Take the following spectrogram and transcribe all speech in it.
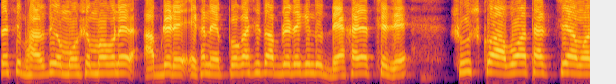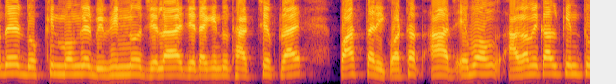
বাংলাদেশি ভারতীয় মৌসুম ভবনের আপডেটে এখানে প্রকাশিত আপডেটে কিন্তু দেখা যাচ্ছে যে, শুষ্ক আবহাওয়া থাকছে আমাদের দক্ষিণবঙ্গের বিভিন্ন জেলায়, যেটা কিন্তু থাকছে প্রায় পাঁচ তারিখ, অর্থাৎ আজ, এবং আগামীকাল কিন্তু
